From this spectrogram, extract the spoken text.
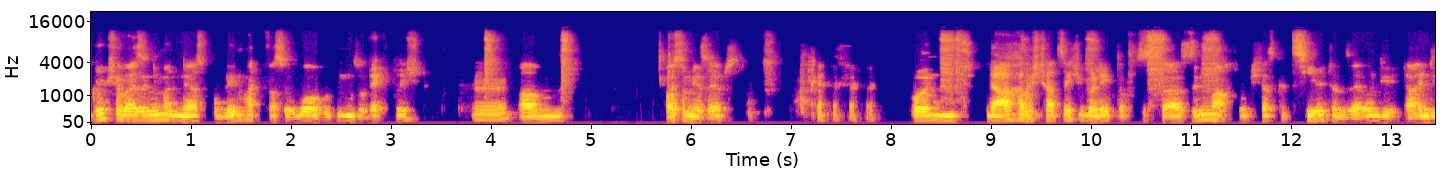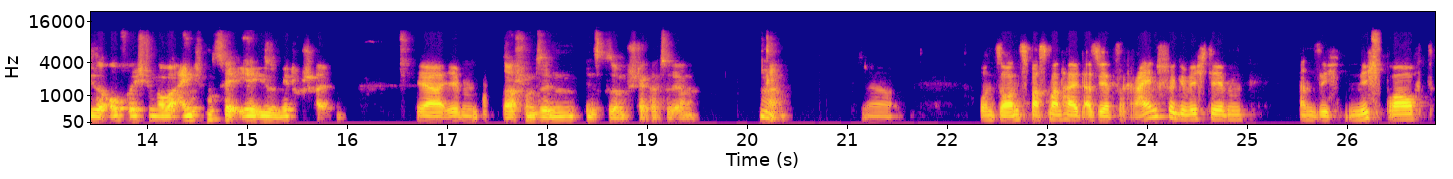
glücklicherweise niemanden, der das Problem hat, was der obere Rücken so wegbricht. Mhm. Ähm, außer mir selbst. und da habe ich tatsächlich überlegt, ob es da Sinn macht, wirklich das gezielt und selber die, da in diese Aufrichtung, aber eigentlich muss er eher isometrisch halten. Ja, eben. Da schon Sinn, insgesamt stärker zu werden. Ja. ja. Und sonst, was man halt, also jetzt rein für Gewichtheben, an sich nicht braucht,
